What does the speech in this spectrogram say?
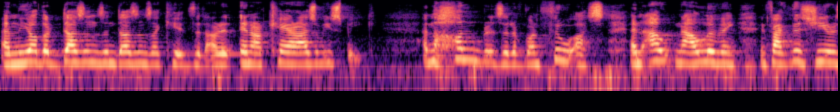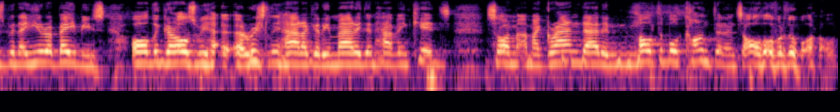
and the other dozens and dozens of kids that are in our care as we speak. And the hundreds that have gone through us and out now living. In fact, this year has been a year of babies. All the girls we originally had are getting married and having kids. So I'm, I'm a granddad in multiple continents all over the world.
